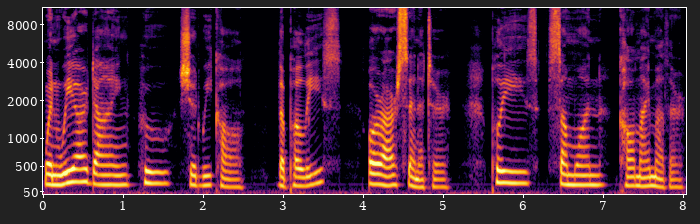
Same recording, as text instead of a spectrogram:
When we are dying, who should we call? The police or our senator? Please, someone, call my mother.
